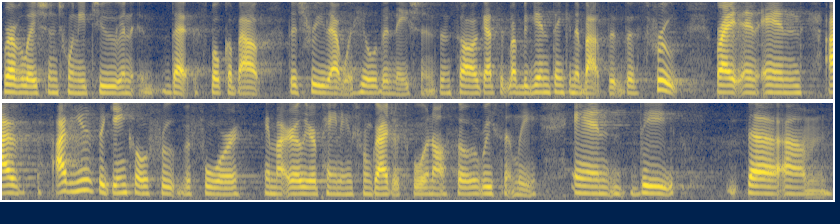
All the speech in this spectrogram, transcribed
Revelation 22 and that spoke about the tree that would heal the nations. And so I got to I began thinking about the, this fruit, right? And and I've I've used the ginkgo fruit before in my earlier paintings from graduate school and also recently. And the the um,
